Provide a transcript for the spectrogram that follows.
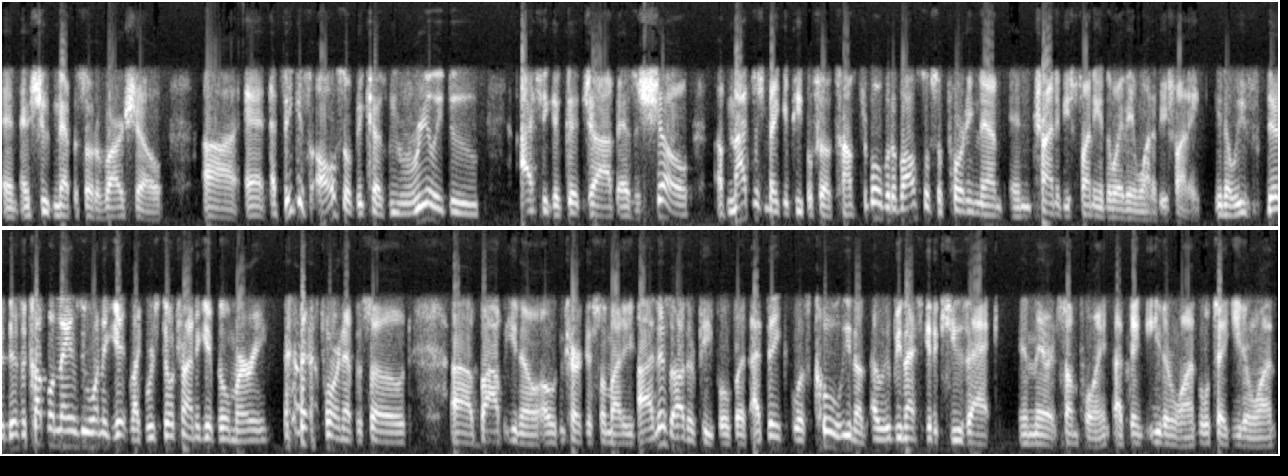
and, and shoot an episode of our show. Uh, and I think it's also because we really do I think, a good job as a show of not just making people feel comfortable, but of also supporting them and trying to be funny in the way they want to be funny. You know, we've there, there's a couple names we want to get, like we're still trying to get Bill Murray for an episode, uh, Bob, you know, Odenkirk or somebody. Uh, there's other people, but I think what's cool, you know, it would be nice to get a Cusack in there at some point. I think either one, we'll take either one.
